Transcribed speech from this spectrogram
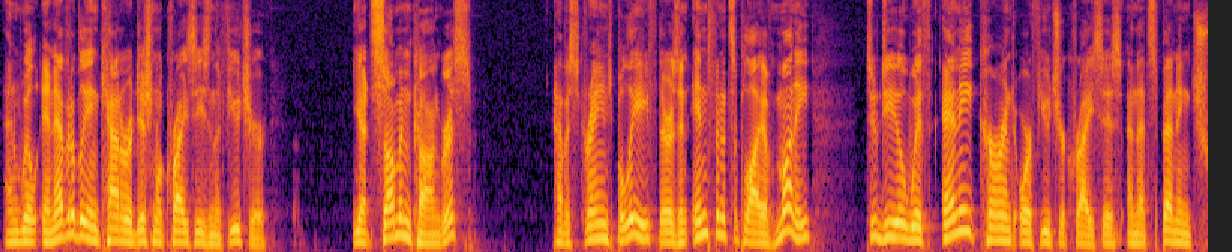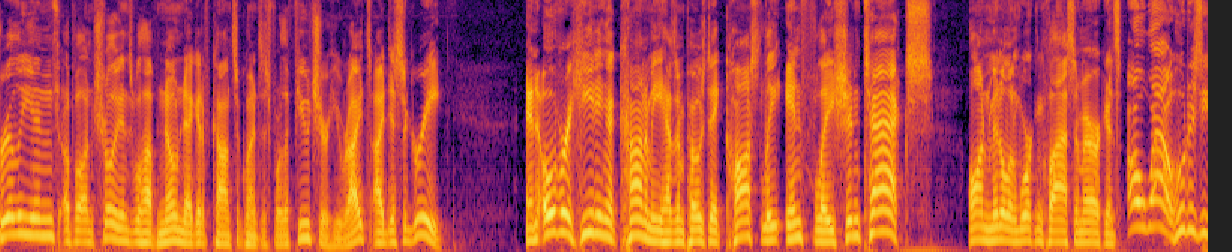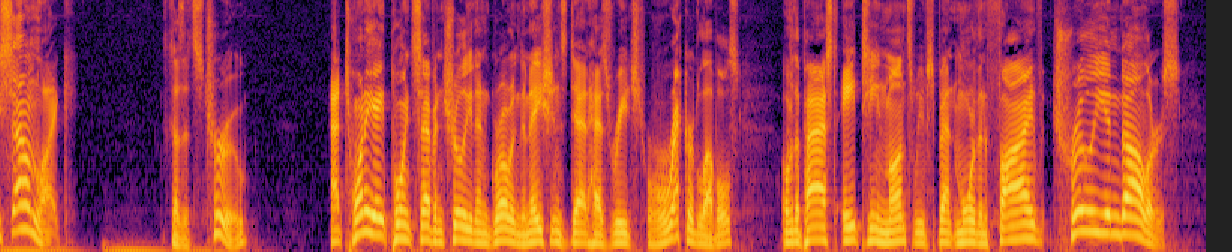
and will inevitably encounter additional crises in the future. Yet some in Congress, have a strange belief there is an infinite supply of money to deal with any current or future crisis, and that spending trillions upon trillions will have no negative consequences for the future. He writes, I disagree. An overheating economy has imposed a costly inflation tax on middle and working class Americans. Oh, wow, who does he sound like? Because it's true. At 28.7 trillion and growing, the nation's debt has reached record levels over the past 18 months, we've spent more than $5 trillion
